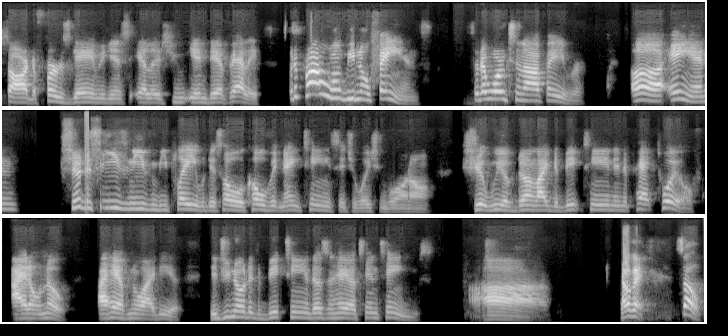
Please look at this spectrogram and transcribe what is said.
started the first game against LSU in Death Valley. But it probably won't be no fans. So that works in our favor. Uh, and should the season even be played with this whole COVID 19 situation going on? Should we have done like the Big Ten and the Pac 12? I don't know. I have no idea. Did you know that the Big Ten doesn't have 10 teams? Ah. Okay, so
